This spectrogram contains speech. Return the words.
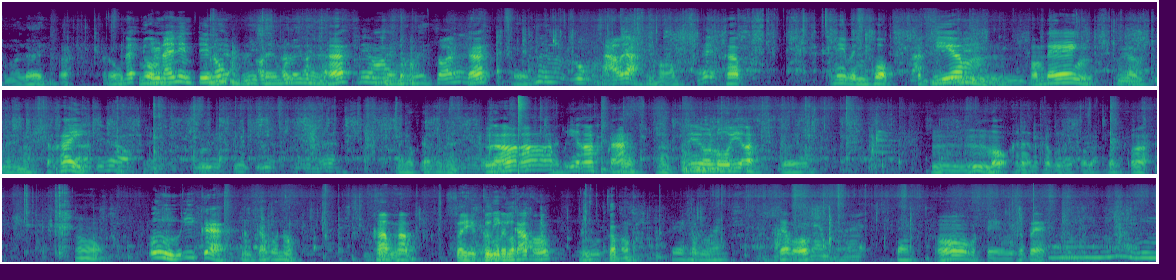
มาเลยอยู่ไหนนี่ตีนุ๊กนี่ใส่หมดเลยนี่ฮะนี่หอมใส่หมดเลยซอยฮะลูกสาวจ้ะหอมครับ นี่เป็นพวกกระเทียมหอมแดงตะไคร้ไม่เอากลับไปเลยเออเอาเอาเอาอีเอาตานี่เอาโรยอะอืมเหมาะขนาดนะครับเอาละเอาละอ๋อ เอออีกอะมันกลับเอาเนาะครับครับใส่เห็ดเกลือนี่ได้แล้วครับเอาดูกับเอาครับเอาแก้มเลยอ๋อแต่งครับแต่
